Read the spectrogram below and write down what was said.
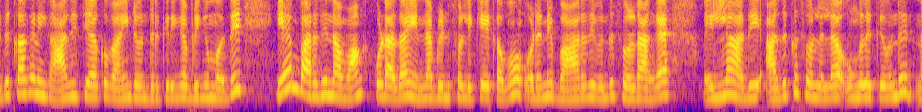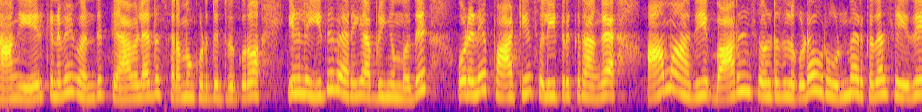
எதுக்காக நீங்கள் ஆதித்யாவுக்கு வாங்கிட்டு வந்திருக்கிறீங்க அப்படிங்கும்போது ஏன் பாரதி நான் வாங்கக்கூடாதா? என்ன? அப்படின்னு சொல்லி கேட்கவும் உடனே பாரதி வந்து சொல்கிறாங்க இல்லை ஆதி அதுக்கு சொல்லலை. உங்களுக்கு வந்து நாங்கள் ஏற்கனவே வந்து தேவையில்லாத சிரமம் கொடுத்துட்ருக்குறோம். இதில் இது வேறையா? அப்படிங்கும்போது உடனே பாட்டியும் சொல்லிகிட்ருக்குறாங்க இருக்கிறாங்க ஆமாம் ஆதி பாரதி சொல்கிறதுல கூட ஒரு உண்மை இருக்க தான் செய்யுது.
